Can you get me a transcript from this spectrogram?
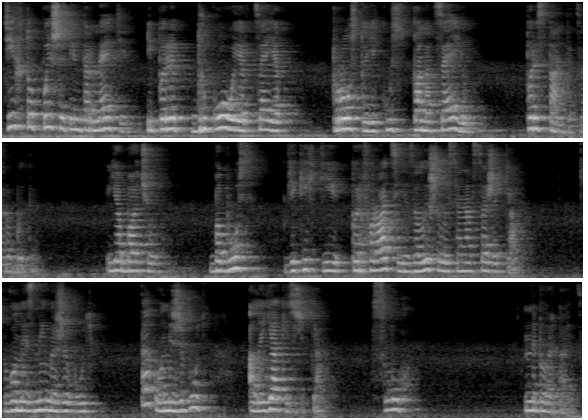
Ті, хто пише в інтернеті і передруковує це як просто якусь панацею, Перестаньте це робити. Я бачу бабусь, в яких ті перфорації залишилися на все життя. Вони з ними живуть. Так, вони живуть, але якість життя, слух не повертається.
